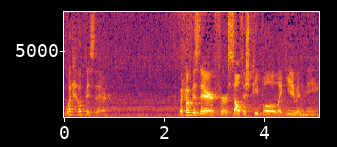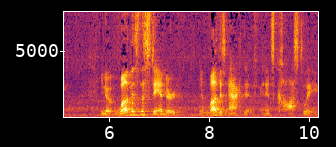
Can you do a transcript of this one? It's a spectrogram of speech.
what hope is there? What hope is there for selfish people like you and me? You know, love is the standard, and love is active, and it's costly,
